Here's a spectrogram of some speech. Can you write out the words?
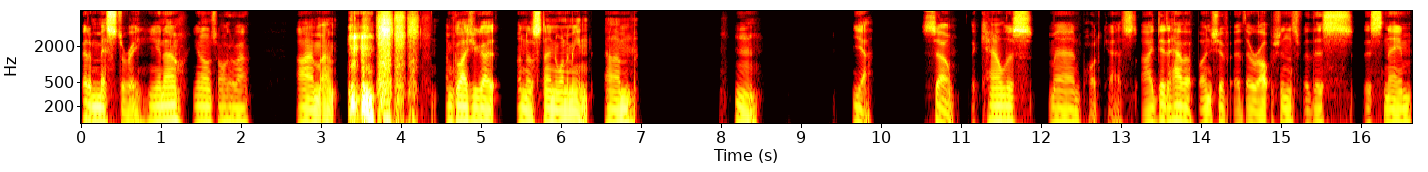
bit of mystery, you know? You know what I'm talking about? I'm I'm I'm glad you guys understand what I mean. Um hmm. Yeah. So, the Cowless Man podcast. I did have a bunch of other options for this this name.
